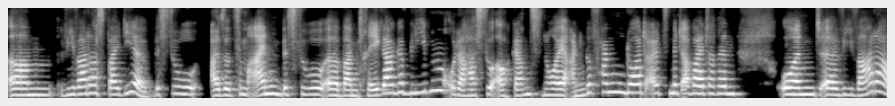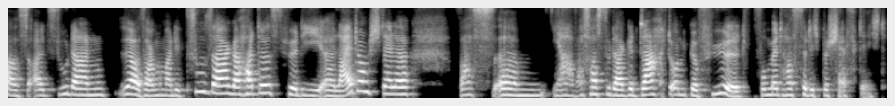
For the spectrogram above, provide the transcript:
ähm, wie war das bei dir? Bist du, also zum einen bist du äh, beim Träger geblieben oder hast du auch ganz neu angefangen dort als Mitarbeiterin? Und äh, wie war das, als du dann, ja, sagen wir mal, die Zusage hattest für die äh, Leitungsstelle? Was, ähm, ja, was hast du da gedacht und gefühlt? Womit hast du dich beschäftigt?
